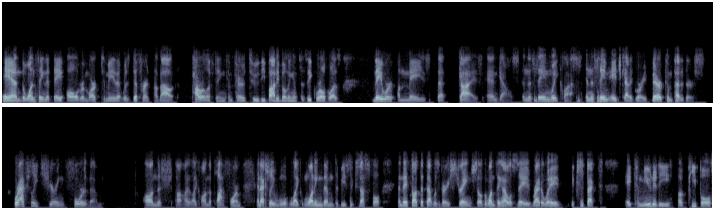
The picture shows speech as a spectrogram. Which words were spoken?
And the one thing that they all remarked to me that was different about powerlifting compared to the bodybuilding and physique world was they were amazed that guys and gals in the same weight class, in the same age category, their competitors were actually cheering for them on the sh- uh, like on the platform and actually w- like wanting them to be successful and they thought that that was very strange. So the one thing i will say right away expect a community of people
